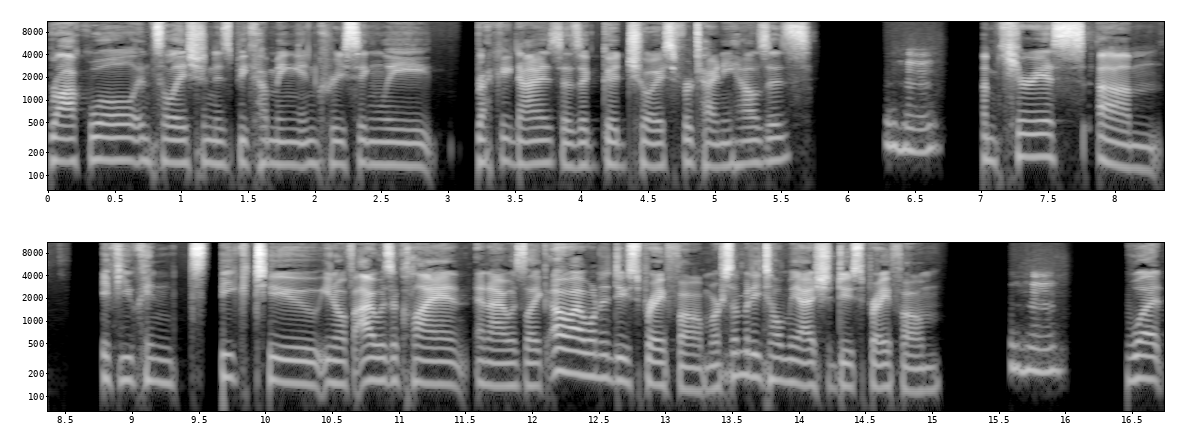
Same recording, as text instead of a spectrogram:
rock wool insulation is becoming increasingly recognized as a good choice for tiny houses. Mm-hmm. I'm curious, um, if you can speak to, you know, if I was a client and I was like, oh, I want to do spray foam, or somebody told me I should do spray foam, mm-hmm. what,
